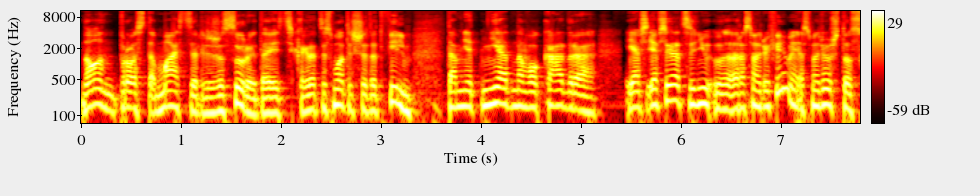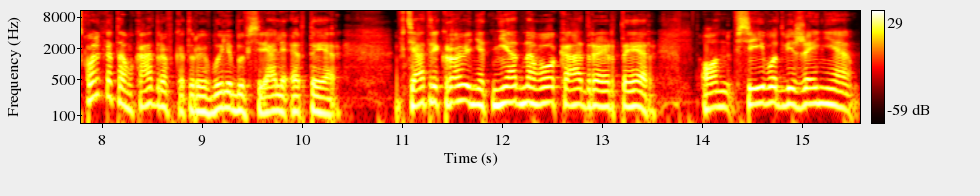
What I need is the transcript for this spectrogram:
но он просто мастер режиссуры. То есть, когда ты смотришь этот фильм, там нет ни одного кадра. Я, я всегда ценю, э, рассматриваю фильмы, я смотрю, что сколько там кадров, которые были бы в сериале РТР. В театре крови нет ни одного кадра РТР. Он все его движения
